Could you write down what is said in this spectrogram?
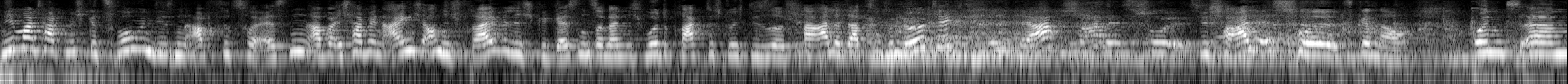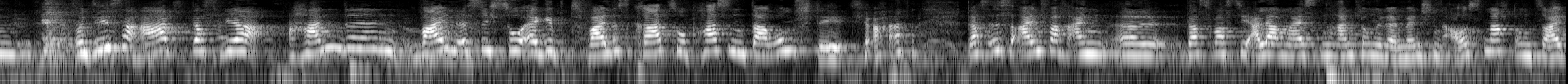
Niemand hat mich gezwungen, diesen Apfel zu essen, aber ich habe ihn eigentlich auch nicht freiwillig gegessen, sondern ich wurde praktisch durch diese Schale dazu genötigt. Ja? Die Schale ist schuld. Die Schale ist schuld, genau. Und, ähm, und diese Art, dass wir handeln, weil es sich so ergibt, weil es gerade so passend darum steht, ja, das ist einfach ein, äh, das, was die allermeisten Handlungen der Menschen ausmacht. Und seit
